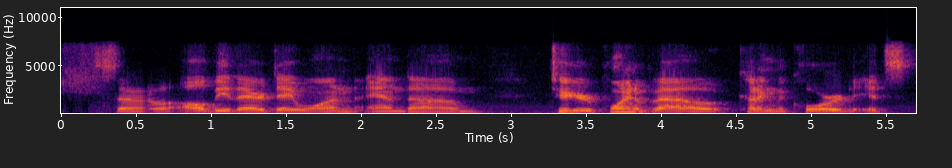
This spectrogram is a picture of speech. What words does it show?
So I'll be there day one, and um, to your point about cutting the cord, it's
